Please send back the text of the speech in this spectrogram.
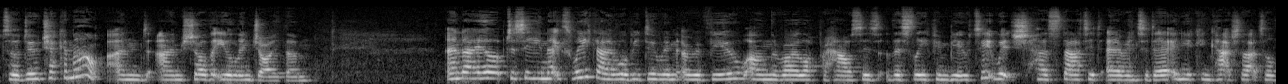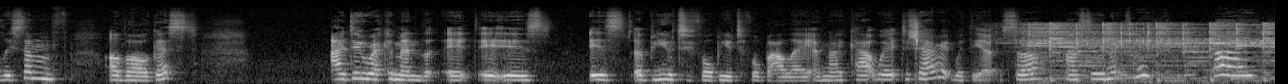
so do check them out and I'm sure that you'll enjoy them. And I hope to see you next week. I will be doing a review on the Royal Opera House's The Sleeping Beauty, which has started airing today, and you can catch that till the 7th of August. I do recommend that it, it is is a beautiful, beautiful ballet, and I can't wait to share it with you. So, I'll see you next week. Bye!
